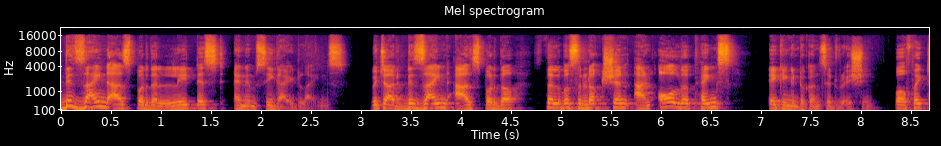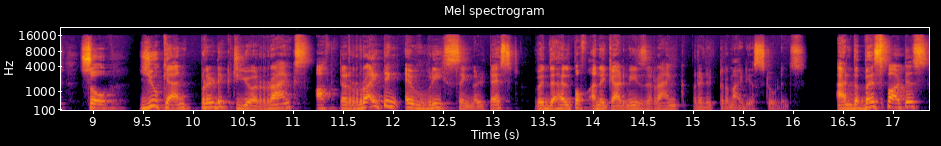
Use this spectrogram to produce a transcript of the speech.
designed as per the latest NMC guidelines, which are designed as per the syllabus reduction and all the things taking into consideration. Perfect. So you can predict your ranks after writing every single test with the help of Unacademy's rank predictor, my dear students. And the best part is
